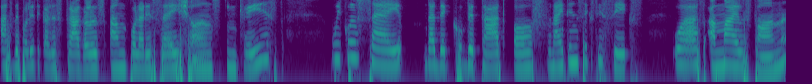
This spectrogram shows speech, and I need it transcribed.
as the political struggles and polarizations increased. We could say that the coup d'etat of 1966 was a milestone.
